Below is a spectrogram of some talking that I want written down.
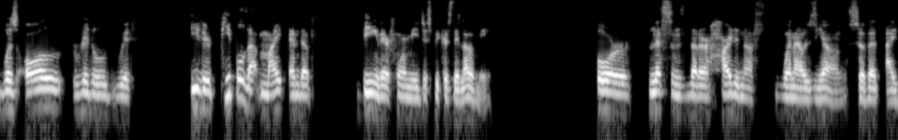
was all riddled with either people that might end up being there for me just because they love me or lessons that are hard enough when I was young so that I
